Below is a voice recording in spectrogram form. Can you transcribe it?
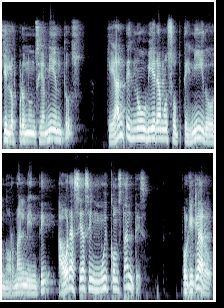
que los pronunciamientos que antes no hubiéramos obtenido normalmente, ahora se hacen muy constantes. Porque claro,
